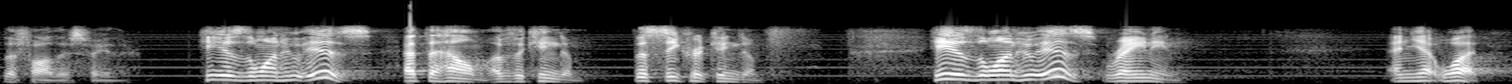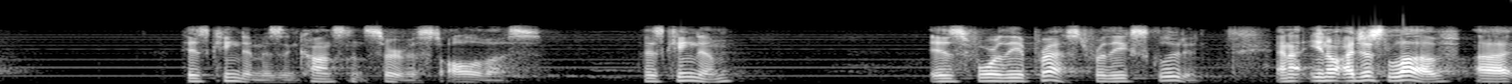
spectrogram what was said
the Father's favor. He is the one who is at the helm of the kingdom, the secret kingdom. He is the one who is reigning. And yet, what? His kingdom is in constant service to all of us. His kingdom is for the oppressed, for the excluded. And, you know, I just love uh,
